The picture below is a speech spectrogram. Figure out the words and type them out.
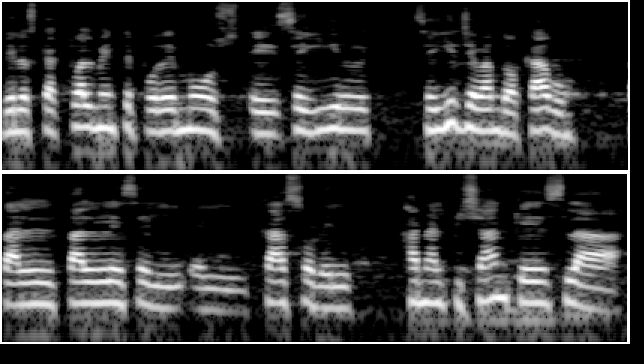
de los que actualmente podemos eh, seguir, seguir llevando a cabo. Tal, tal es el, el caso del Hanal Pichán, que es la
